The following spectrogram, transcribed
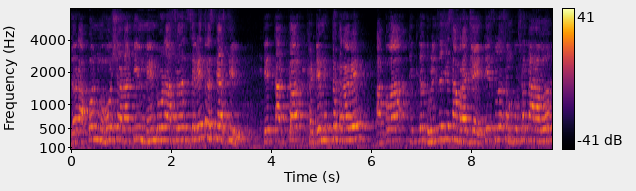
जर आपण मोहोळ शहरातील मेन रोड असेल सगळेच रस्ते असतील ते तात्काळ खड्डेमुक्त करावे अथवा तिथलं धुळीचं जे साम्राज्य आहे ते सुद्धा संपुष्टात आणावं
